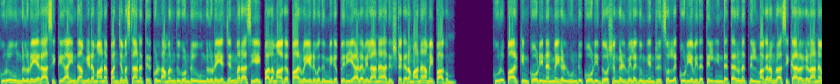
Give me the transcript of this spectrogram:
குரு உங்களுடைய ராசிக்கு ஐந்தாம் இடமான பஞ்சமஸ்தானத்திற்குள் அமர்ந்து கொண்டு உங்களுடைய ஜென்மராசியை பலமாக பார்வையிடுவது மிகப்பெரிய அளவிலான அதிர்ஷ்டகரமான அமைப்பாகும். குரு பார்க்கின் கோடி நன்மைகள் உண்டு கோடி தோஷங்கள் விலகும் என்று சொல்லக்கூடிய விதத்தில் இந்த தருணத்தில் மகரம் ராசிக்காரர்களான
